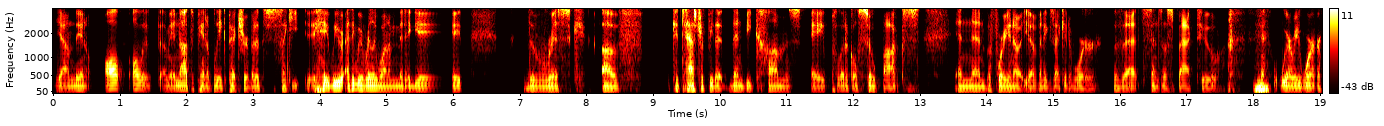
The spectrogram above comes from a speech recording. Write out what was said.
Yeah, I mean, all, all, I mean, not to paint a bleak picture, but it's just like, hey, we, I think we really want to mitigate the risk of catastrophe that then becomes a political soapbox. And then before you know it, you have an executive order that sends us back to where we were,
